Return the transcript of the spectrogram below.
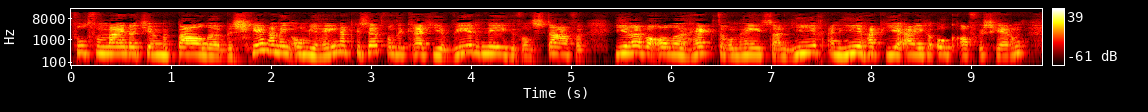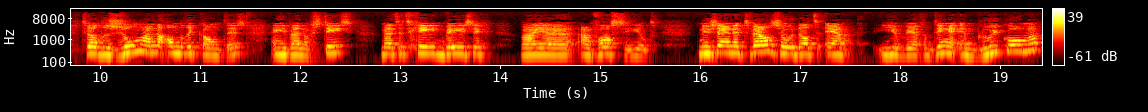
Voelt voor mij dat je een bepaalde bescherming om je heen hebt gezet. Want ik krijg hier weer de 9 van staven. Hier hebben we al een hek eromheen staan. Hier en hier heb je je eigen ook afgeschermd. Terwijl de zon aan de andere kant is. En je bent nog steeds met hetgeen bezig waar je aan vasthield. Nu zijn het wel zo dat er hier weer dingen in bloei komen.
